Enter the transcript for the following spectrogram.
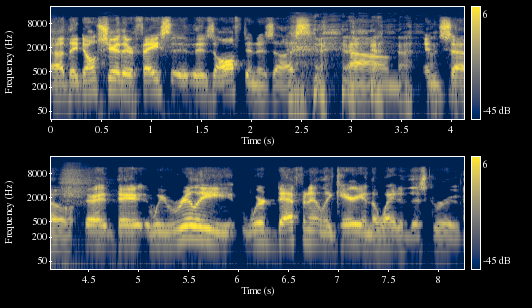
Uh, they don't share their face as often as us, um, and so they, they, we really, we're definitely carrying the weight of this group.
